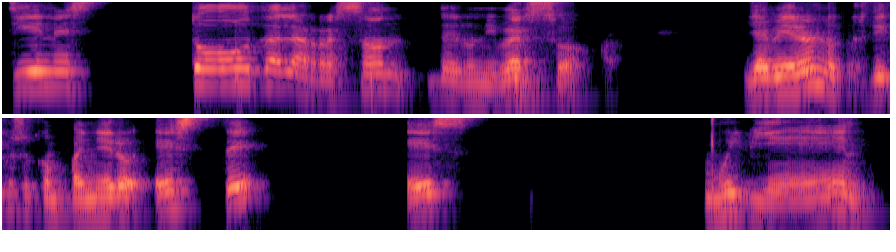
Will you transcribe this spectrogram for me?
tienes toda la razón del universo. ¿Ya vieron lo que dijo su compañero? Este es muy bien.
